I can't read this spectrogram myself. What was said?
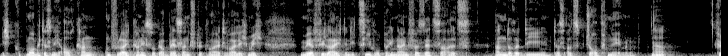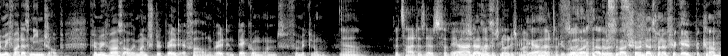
Ich gucke mal, ob ich das nicht auch kann und vielleicht kann ich sogar besser ein Stück weit, weil ich mich mehr vielleicht in die Zielgruppe hineinversetze als andere, die das als Job nehmen. Ja. Für mich war das nie ein Job. Für mich war es auch immer ein Stück Welterfahrung, Weltentdeckung und Vermittlung. Ja. Bezahlte Selbstverwirklichung ja, habe ich neulich mal ja, gehört. Dafür. Sowas. Also es war schön, dass man dafür Geld bekam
